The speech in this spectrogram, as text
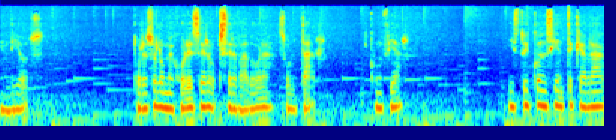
en Dios. Por eso lo mejor es ser observadora, soltar y confiar. Y estoy consciente que habrá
